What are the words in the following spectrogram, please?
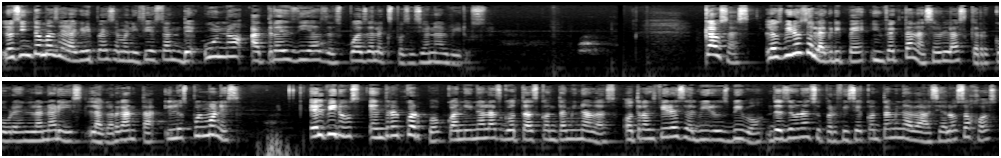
Los síntomas de la gripe se manifiestan de 1 a 3 días después de la exposición al virus. Causas. Los virus de la gripe infectan las células que recubren la nariz, la garganta y los pulmones. El virus entra al cuerpo cuando inhalas gotas contaminadas o transfieres el virus vivo desde una superficie contaminada hacia los ojos,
